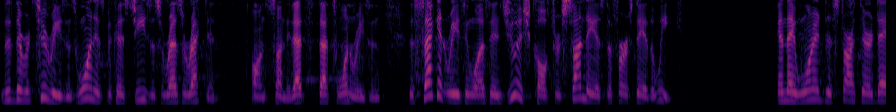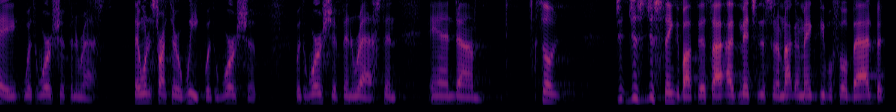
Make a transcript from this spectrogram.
There were two reasons. One is because Jesus resurrected on Sunday. That's, that's one reason. The second reason was in Jewish culture, Sunday is the first day of the week. And they wanted to start their day with worship and rest. They wanted to start their week with worship, with worship and rest. And, and um, so just, just think about this. I, I've mentioned this, and I'm not going to make people feel bad, but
